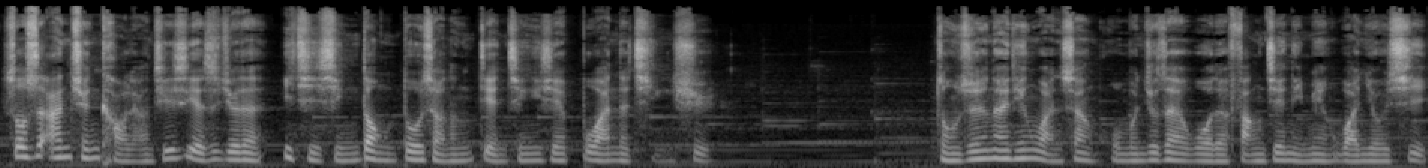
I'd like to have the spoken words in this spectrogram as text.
说是安全考量，其实也是觉得一起行动多少能减轻一些不安的情绪。总之那天晚上，我们就在我的房间里面玩游戏，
